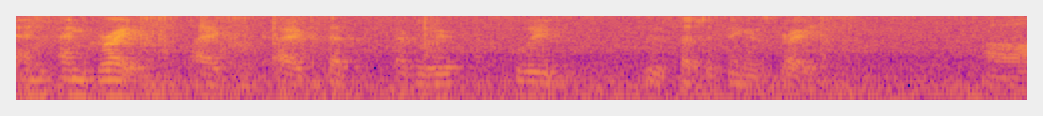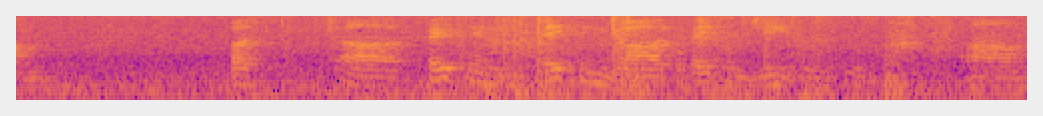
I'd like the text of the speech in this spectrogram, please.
And, and grace. I, I accept, I believe, believe there's such a thing as grace. Um, but uh, faith in faith in God, faith in Jesus is, um,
